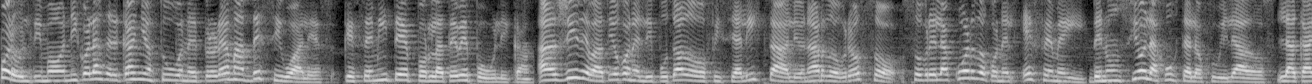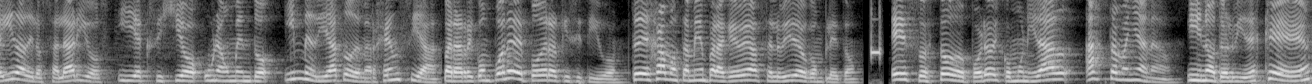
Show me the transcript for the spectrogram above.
Por último, Nicolás del Caño estuvo en el programa Desiguales, que se emite por la TV pública. Allí debatió con el diputado oficialista Leonardo Grosso sobre el acuerdo con el FMI, denunció el ajuste a los jubilados, la caída de los salarios y exigió un aumento inmediato de emergencia para recomponer el poder adquisitivo. Te dejamos también para que veas el video completo. Eso es todo por hoy comunidad, hasta mañana. Y no te olvides que...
